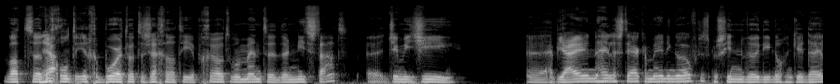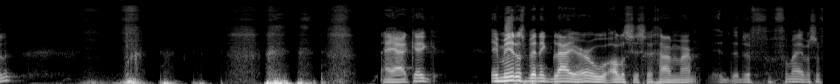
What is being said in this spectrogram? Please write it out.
wat uh, de Ja. grond ingeboord door te zeggen dat hij op grote momenten er niet staat. Uh, Jimmy G, heb jij een hele sterke mening over? Dus misschien wil je die nog een keer delen. Nou ja, kijk, inmiddels ben ik blijer hoe alles is gegaan. Maar de, de- voor mij was er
